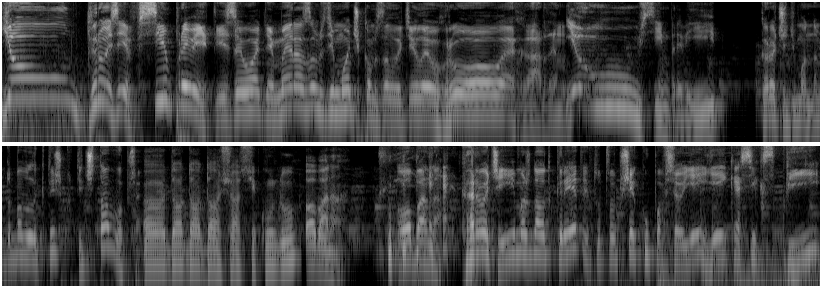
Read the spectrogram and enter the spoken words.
Йоу, друзі, всім привіт! І сьогодні ми разом з Дімончиком залетіли в гру Гарден. Йоу, всім привіт. Коротше, Дімон, нам додали книжку, ти читав взагалі? Е, да, да, да, щас, секунду. Обана. Обана. Коротше, її можна відкрити. Тут взагалі купа всього є. Є якась XP.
